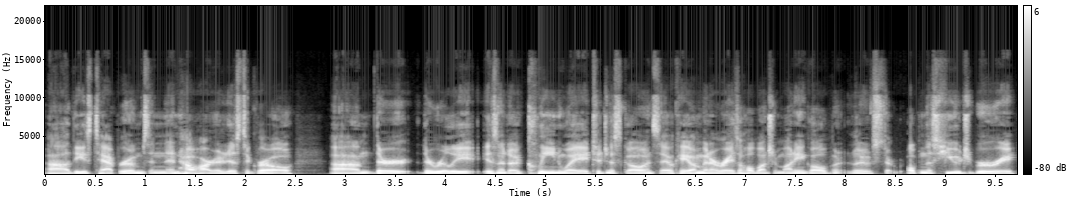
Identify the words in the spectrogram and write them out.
uh, these tap rooms and, and how hard it is to grow. Um, there, there really isn't a clean way to just go and say, okay, I'm going to raise a whole bunch of money and go open, uh, open this huge brewery.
